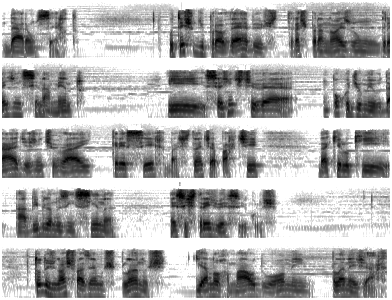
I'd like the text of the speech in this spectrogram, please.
darão certo. O texto de Provérbios traz para nós um grande ensinamento. E se a gente tiver um pouco de humildade, a gente vai crescer bastante a partir daquilo que a Bíblia nos ensina nesses três versículos. Todos nós fazemos planos e é normal do homem planejar.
